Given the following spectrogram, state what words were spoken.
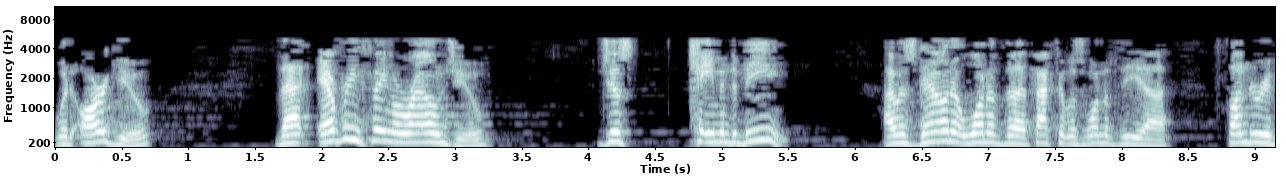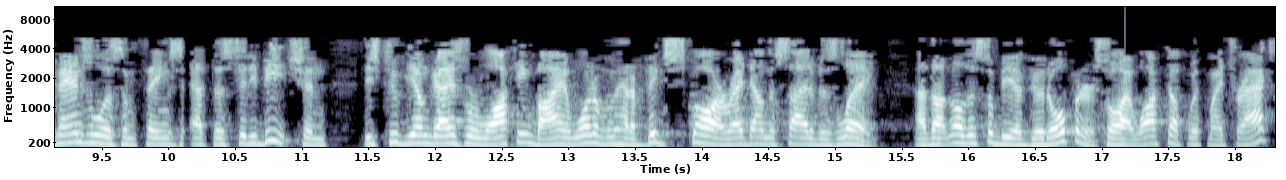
would argue that everything around you just came into being. I was down at one of the, in fact, it was one of the uh, thunder evangelism things at the city beach, and these two young guys were walking by, and one of them had a big scar right down the side of his leg. I thought, oh, this will be a good opener. So I walked up with my tracks,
